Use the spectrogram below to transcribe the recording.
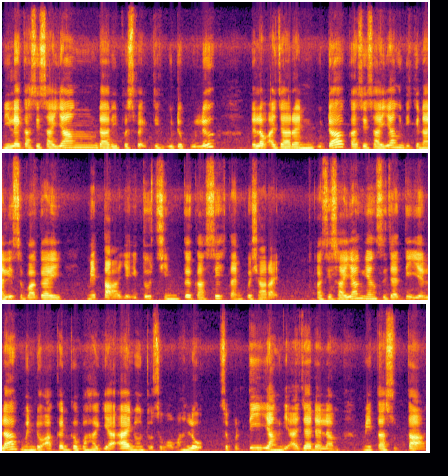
Nilai kasih sayang dari perspektif Buddha pula, dalam ajaran Buddha, kasih sayang dikenali sebagai metta, iaitu cinta kasih tanpa syarat. Kasih sayang yang sejati ialah mendoakan kebahagiaan untuk semua makhluk seperti yang diajar dalam Metta Sutta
